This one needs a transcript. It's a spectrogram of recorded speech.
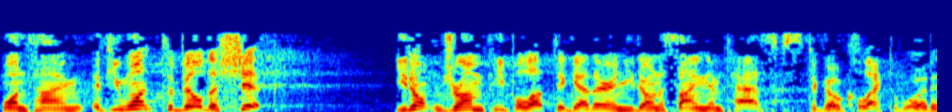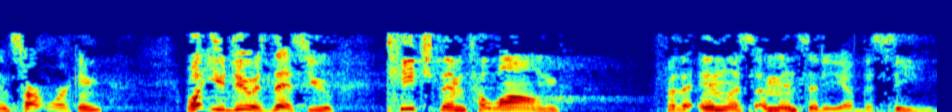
one time, if you want to build a ship, you don't drum people up together and you don't assign them tasks to go collect wood and start working. What you do is this, you teach them to long for the endless immensity of the sea.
